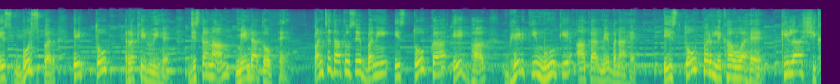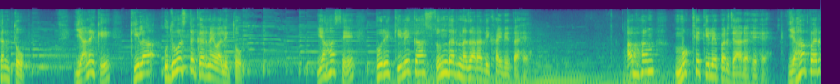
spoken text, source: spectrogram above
इस बुर्ज पर एक तोप रखी हुई है, जिसका नाम मेंढा तोप है। पंचधातु से बनी इस तोप का एक भाग भेड़ की मुँह के आकार में बना है। इस तोप पर लिखा हुआ है, किला शिखन तोप। यानी कि किला उद्ध्वस्त करने वाली तोप। यहाँ से पूरे किले का सुंदर नज़ारा दिखाई देता है। अब हम मुख्य किले पर जा रहे हैं। यहाँ पर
